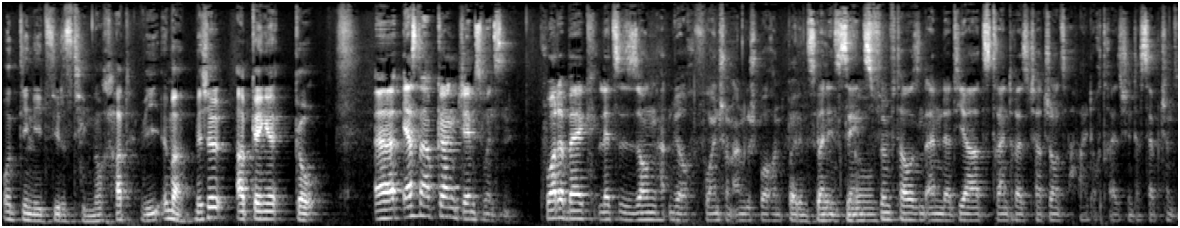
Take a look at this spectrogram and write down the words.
und die Needs, die das Team noch hat, wie immer. Michel, Abgänge, go. Äh, erster Abgang, James Winston. Quarterback, letzte Saison hatten wir auch vorhin schon angesprochen. Bei den Saints. Bei den Saints genau. 5100 Yards, 33 Touchdowns, aber halt auch 30 Interceptions.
